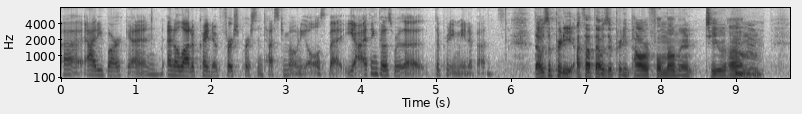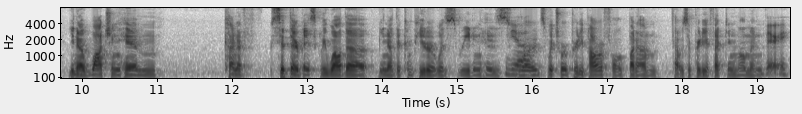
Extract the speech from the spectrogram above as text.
uh, Ady Barkan and a lot of kind of first person testimonials. But yeah, I think those were the the pretty main events. That was a pretty. I thought that was a pretty powerful moment too. Um, mm-hmm. You know, watching him kind of sit there basically while the you know the computer was reading his yeah. words, which were pretty powerful. But um, that was a pretty affecting moment. Very.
